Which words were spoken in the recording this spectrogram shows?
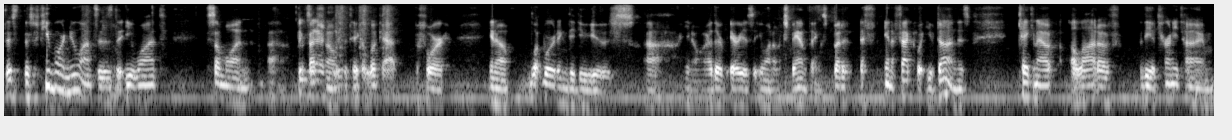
there's there's a few more nuances that you want someone uh, professional Exactly. to take a look at before, you know, what wording did you use? Uh, you know, are there areas that you want to expand things? But if, in effect, what you've done is taken out a lot of the attorney time,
